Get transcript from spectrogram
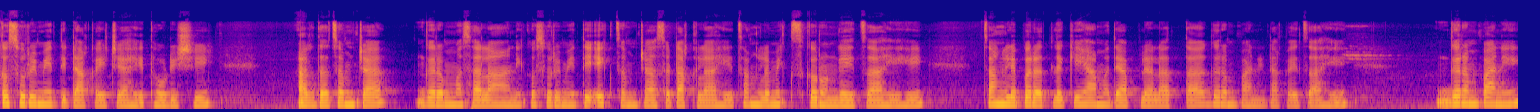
कसुरी मेथी टाकायची आहे थोडीशी. अर्धा चमचा गरम मसाला आणि कसुरी मेथी एक चमचा असं टाकलं आहे. चांगलं मिक्स करून घ्यायचं आहे हे. चांगले परतले की ह्यामध्ये आपल्याला आत्ता गरम पाणी टाकायचं आहे. गरम पाणी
